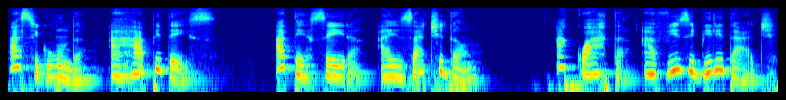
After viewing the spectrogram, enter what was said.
A segunda, a rapidez. A terceira, a exatidão. A quarta, a visibilidade.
